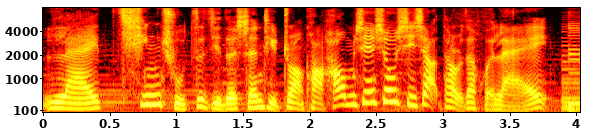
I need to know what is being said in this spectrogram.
来清楚自己的身体状况。好，我们先休息一下，待会儿再回来。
